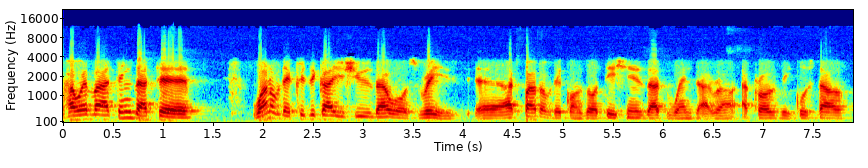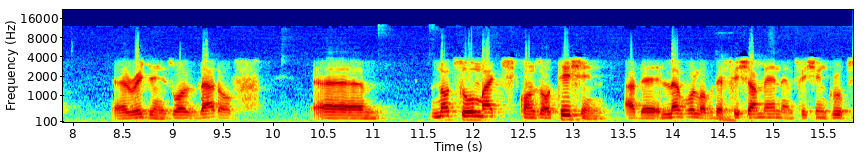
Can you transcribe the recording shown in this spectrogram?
However, I think that uh, one of the critical issues that was raised uh, as part of the consultations that went around across the coastal uh, regions was that of um, not so much consultation at the level of the fishermen and fishing groups,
